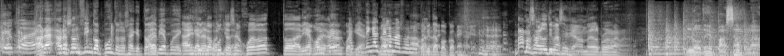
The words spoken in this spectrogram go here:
¡Qué guay! ahora, ahora son cinco puntos, o sea que todavía hay, puede hay ganar cinco puntos en juego, todavía ¿De puede golpe? ganar A cualquiera. quien tenga el pelo más bonito. Poquito a poco. Vamos a la última sección del programa. Lo de pasarla.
